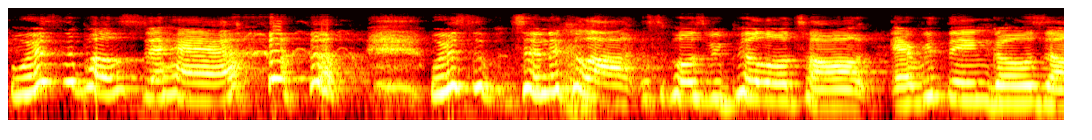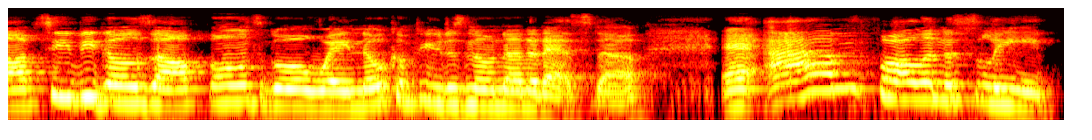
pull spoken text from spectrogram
we're supposed to have we're 10 o'clock supposed to be pillow talk everything goes off tv goes off phones go away no computers no none of that stuff and i'm falling asleep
